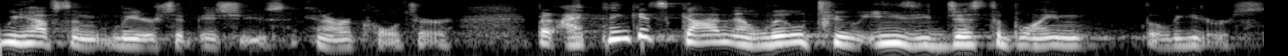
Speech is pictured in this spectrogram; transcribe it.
we have some leadership issues in our culture. But I think it's gotten a little too easy just to blame the leaders.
